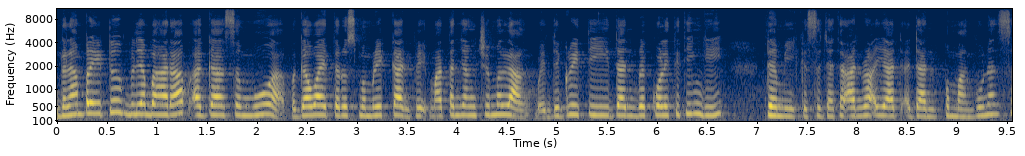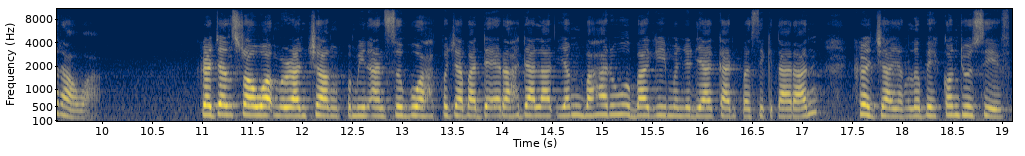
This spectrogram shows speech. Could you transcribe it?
Dalam pada itu, beliau berharap agar semua pegawai terus memberikan perkhidmatan yang cemerlang, berintegriti dan berkualiti tinggi demi kesejahteraan rakyat dan pembangunan Sarawak. Kerajaan Sarawak merancang pembinaan sebuah pejabat daerah dalat yang baharu bagi menyediakan persekitaran kerja yang lebih kondusif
